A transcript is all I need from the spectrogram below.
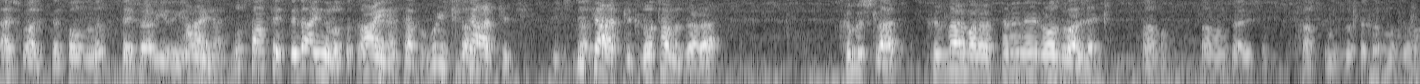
Aşk Vadisi'ne sonlanıp tekrar geri geliyoruz. Aynen. Bu Sunset'te de aynı rota tabii. Aynen tabii. Bu iki saat. saatlik. İki Bir saat. saatlik rotamızda da Kılıçlar, Kızlar Manastırı ve Rose Valley. Tamam. Tamam kardeşim. Kaskımızı da takalım o zaman.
